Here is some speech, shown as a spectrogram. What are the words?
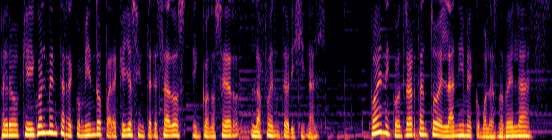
pero que igualmente recomiendo para aquellos interesados en conocer la fuente original. Pueden encontrar tanto el anime como las novelas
